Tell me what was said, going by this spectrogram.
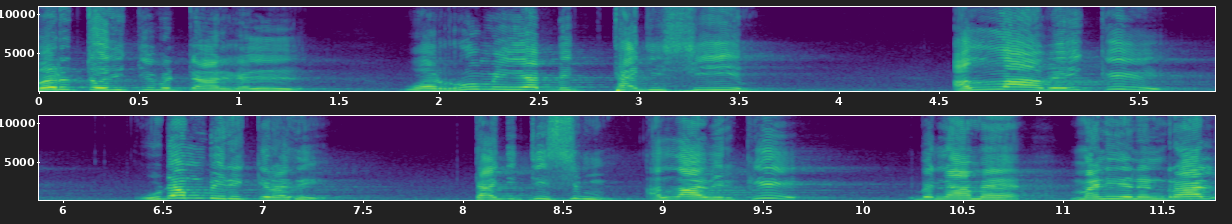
வெறுத்தொதுக்கி விட்டார்கள். ஒருமிய ருமிய பித்தஜிசீம் அல்லாவைக்கு உடம்பு இருக்கிறது தஜிசிம் அல்லாவிற்கு இப்போ நாம் மனிதன் என்றால்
